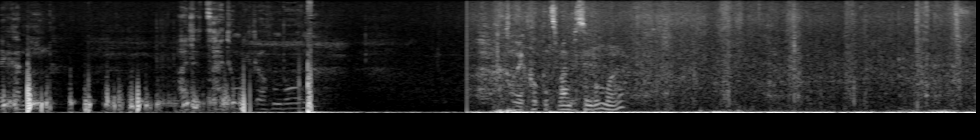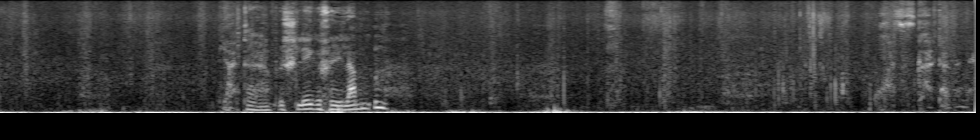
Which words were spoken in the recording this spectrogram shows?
der Kamin. Alte Zeitung liegt auf dem Boden. Komm, wir gucken uns mal ein bisschen um, oder? Die alte Beschläge für die Lampen. Boah, es ist kalt da drin. ey.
